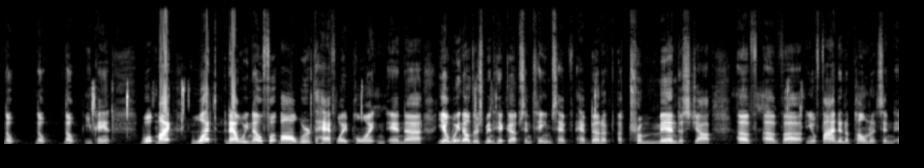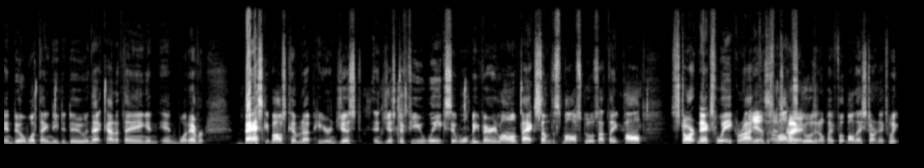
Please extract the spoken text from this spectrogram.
Nope, nope, nope. You can't. Well, Mike, what now? We know football. We're at the halfway point, and, and uh, yeah, we know there's been hiccups, and teams have, have done a, a tremendous job of of uh, you know finding opponents and, and doing what they need to do and that kind of thing, and, and whatever. Basketball's coming up here in just in just a few weeks. It won't be very long. In fact, some of the small schools, I think, Paul, start next week, right? Yes, For the smaller correct. schools that don't play football, they start next week.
